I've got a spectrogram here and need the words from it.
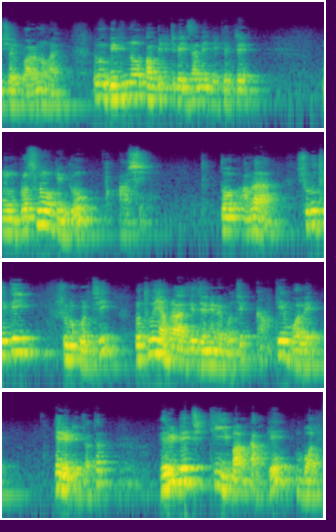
বিষয় পড়ানো হয় এবং বিভিন্ন কম্পিটিটিভ এক্সামে এক্ষেত্রে প্রশ্নও কিন্তু আসে। তো আমরা শুরু থেকেই শুরু করছি। প্রথমেই আমরা আজকে জেনে নেব যে কাকে বলে হেরিটেজ অর্থাৎ হেরিটেজ কি বা কাকে বলে?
